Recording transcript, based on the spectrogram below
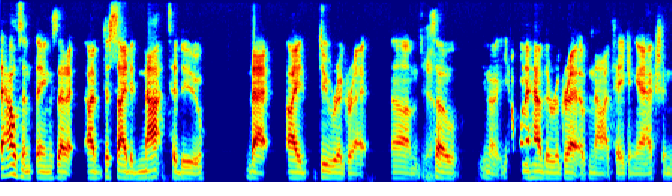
thousand things that I've decided not to do that I do regret. Um, yeah. So, you know, you don't want to have the regret of not taking action.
